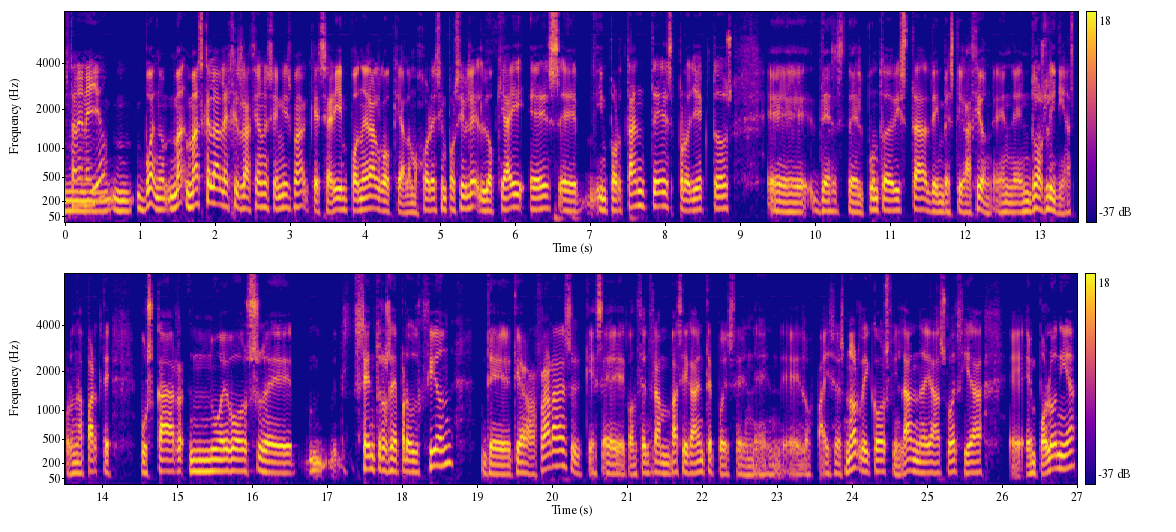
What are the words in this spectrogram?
¿Están en ello? Mm, bueno, más que la legislación en sí misma, que sería imponer algo que a lo mejor es imposible, lo que hay es eh, importantes proyectos eh, desde el punto de vista de investigación, en, dos líneas. Por una parte, buscar nuevos eh, centros de producción de tierras raras que se concentran básicamente pues en, los países nórdicos, Finlandia, Suecia, eh, en Polonia.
